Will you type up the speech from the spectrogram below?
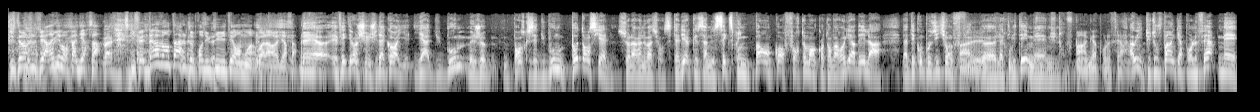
justement, je me suis arrêté pour pas dire ça. Ce qui fait davantage de productivité en moins. Voilà, on va dire ça. Mais euh, effectivement, je, je suis d'accord, il y- a du boom, mais je pense que c'est du boom potentiel sur la rénovation. C'est-à-dire que ça ne s'exprime pas encore fortement. Quand on va regarder la, la décomposition Enfin, fine euh, de l'activité, mais... Tu, tu trouves pas un gars pour le faire. hein. Ah oui, tu trouves pas un gars pour le faire, mais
